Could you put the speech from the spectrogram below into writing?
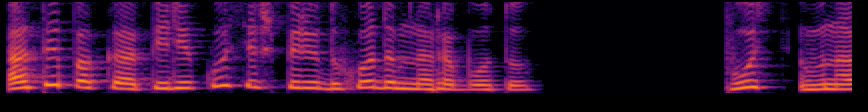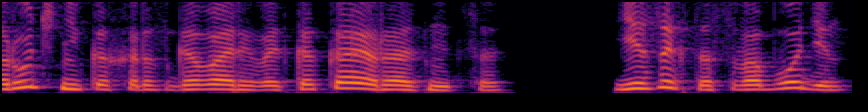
А ты пока перекусишь перед уходом на работу. Пусть в наручниках разговаривает, какая разница. Язык-то свободен.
